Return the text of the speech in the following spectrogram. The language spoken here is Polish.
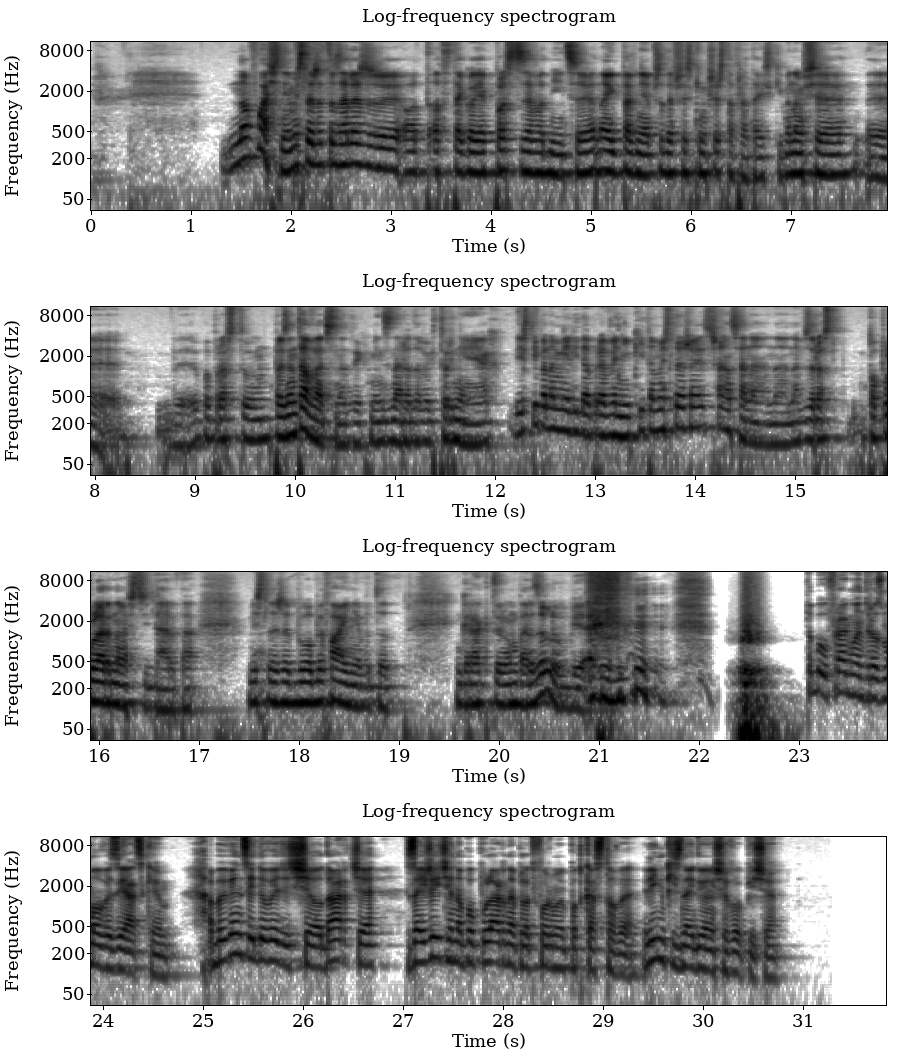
No właśnie, myślę, że to zależy od, od tego, jak polscy zawodnicy, no i pewnie przede wszystkim Krzysztof Ratajski, będą się y, y, po prostu prezentować na tych międzynarodowych turniejach. Jeśli będą mieli dobre wyniki, to myślę, że jest szansa na, na, na wzrost popularności Darta. Myślę, że byłoby fajnie, bo to gra, którą bardzo lubię. To był fragment rozmowy z Jackiem. Aby więcej dowiedzieć się o darcie, zajrzyjcie na popularne platformy podcastowe. Linki znajdują się w opisie.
